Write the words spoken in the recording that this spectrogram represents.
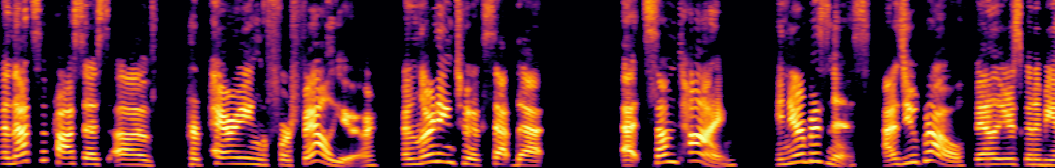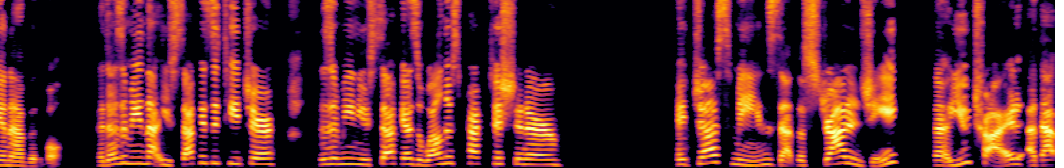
And that's the process of preparing for failure and learning to accept that at some time in your business, as you grow, failure is going to be inevitable. It doesn't mean that you suck as a teacher, doesn't mean you suck as a wellness practitioner. It just means that the strategy that you tried at that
